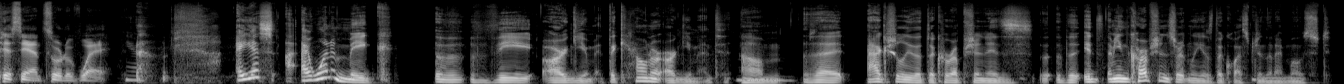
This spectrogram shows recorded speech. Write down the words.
pissant sort of way. Yeah. I guess I, I want to make the argument, the counter argument, um, that actually that the corruption is the. It's, I mean, corruption certainly is the question that I'm most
